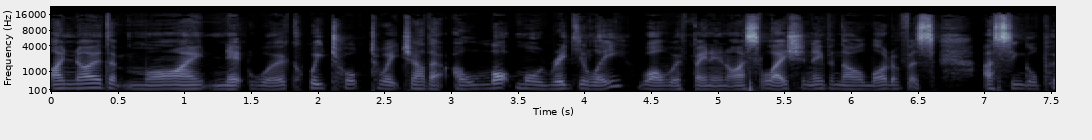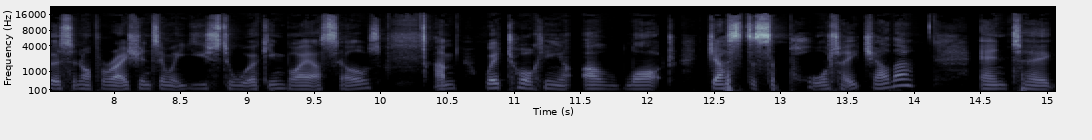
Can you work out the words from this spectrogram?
I know that my network, we talk to each other a lot more regularly while we've been in isolation, even though a lot of us are single person operations and we're used to working by ourselves. Um, we're talking a lot just to support each other and to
